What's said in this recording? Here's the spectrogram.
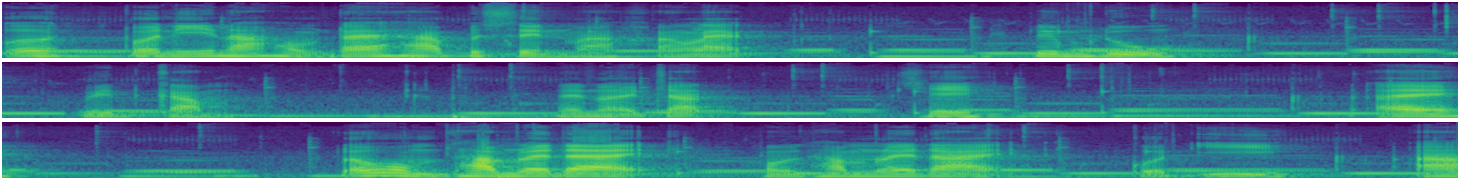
เออ ตัวนี้นะผมได้ห้าเปอร์เซ็นต์มาครั้งแรก ลืมดู เวรกรรม ได้น้อยจัด เคไอแล้วผมทำอะไรได้ ผมทำอะไรได้ กด E อะ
